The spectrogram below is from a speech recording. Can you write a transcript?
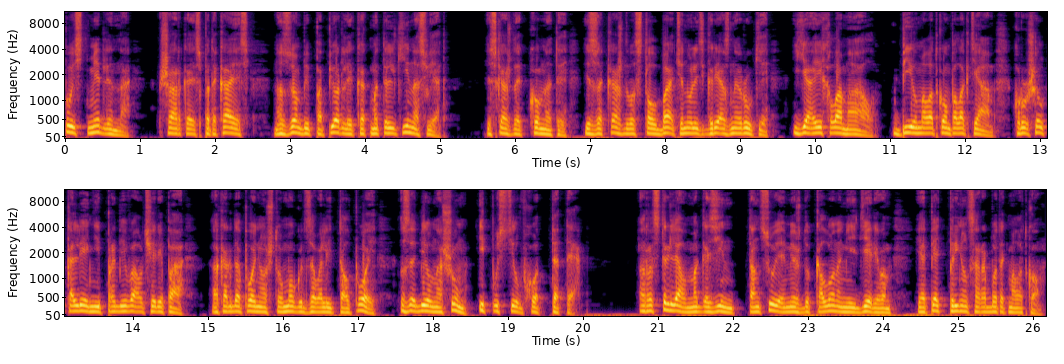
Пусть медленно, шаркая, спотыкаясь, но зомби поперли, как мотыльки на свет. Из каждой комнаты, из-за каждого столба тянулись грязные руки. Я их ломал, бил молотком по локтям, крушил колени и пробивал черепа. А когда понял, что могут завалить толпой, забил на шум и пустил в ход ТТ. Расстрелял магазин, танцуя между колоннами и деревом, и опять принялся работать молотком.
